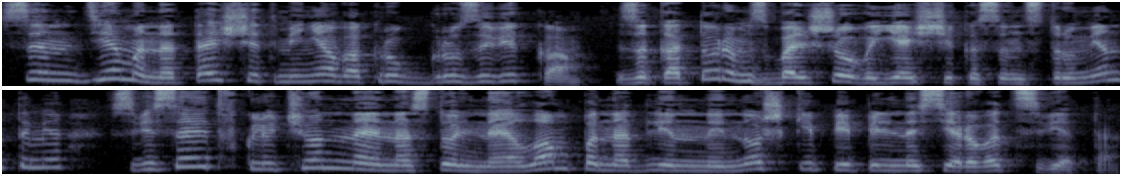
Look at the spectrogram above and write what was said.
Сын демона тащит меня вокруг грузовика, за которым с большого ящика с инструментами свисает включенная настольная лампа на длинной ножке пепельно-серого цвета.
